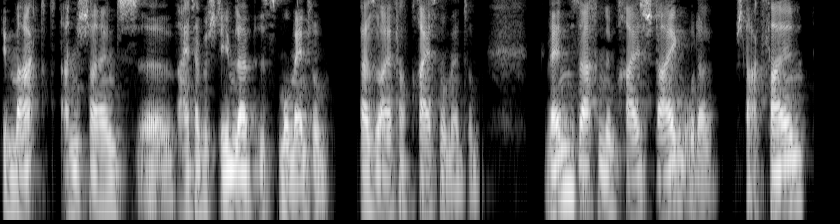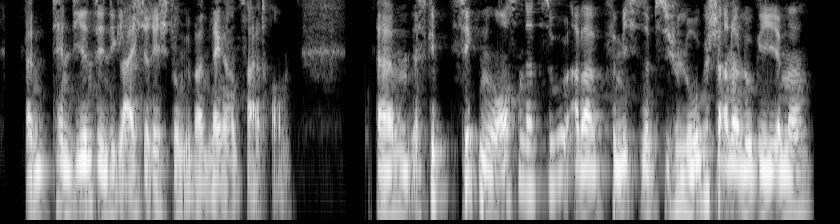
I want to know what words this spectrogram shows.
im Markt anscheinend äh, weiter bestehen bleibt, ist Momentum. Also einfach Preismomentum. Wenn Sachen im Preis steigen oder stark fallen, dann tendieren sie in die gleiche Richtung über einen längeren Zeitraum. Ähm, es gibt zig Nuancen dazu, aber für mich ist eine psychologische Analogie immer,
